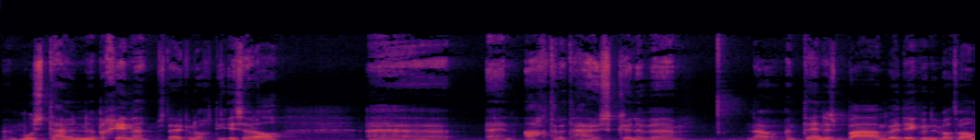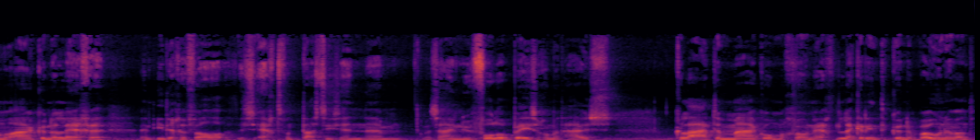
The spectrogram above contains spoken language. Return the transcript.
een moestuin eh, beginnen. Sterker nog, die is er al. Uh, en achter het huis kunnen we nou, een tennisbaan, weet ik wat we allemaal aan kunnen leggen. In ieder geval, het is echt fantastisch. En um, we zijn nu volop bezig om het huis klaar te maken om er gewoon echt lekker in te kunnen wonen. Want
